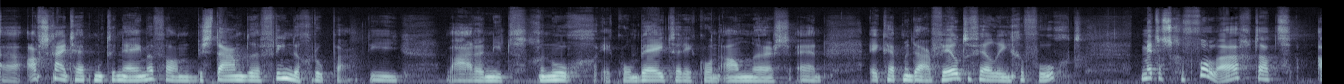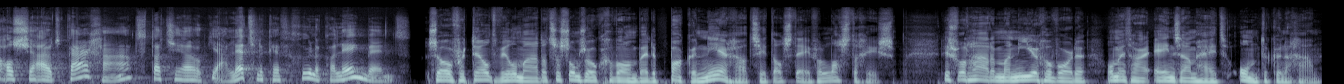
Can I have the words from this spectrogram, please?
uh, afscheid heb moeten nemen van bestaande vriendengroepen. Die waren niet genoeg, ik kon beter, ik kon anders. En ik heb me daar veel te veel in gevoegd. Met als gevolg dat als je uit elkaar gaat, dat je ook ja, letterlijk en figuurlijk alleen bent. Zo vertelt Wilma dat ze soms ook gewoon bij de pakken neer gaat zitten als het even lastig is. Het is voor haar een manier geworden om met haar eenzaamheid om te kunnen gaan.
